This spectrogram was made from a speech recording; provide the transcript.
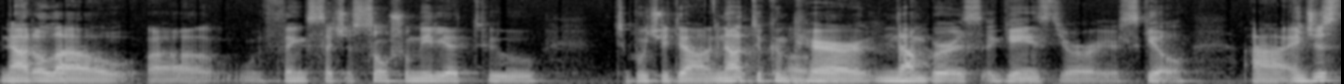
not allow uh, things such as social media to to put you down, not to compare numbers against your, your skill, uh, and just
